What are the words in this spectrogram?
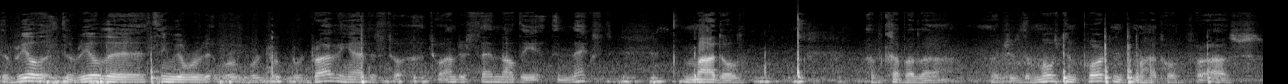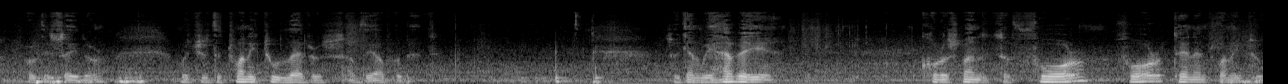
the real the real the thing we were, were, were, driving at is to to understand now the the next model of Kabbalah, which is the most important model for us for the Seder, which is the 22 letters of the alphabet. So again, we have a correspondence of 4, 4, 10, and 22.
